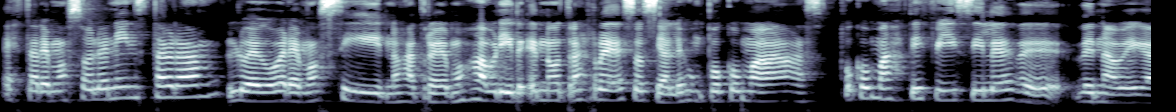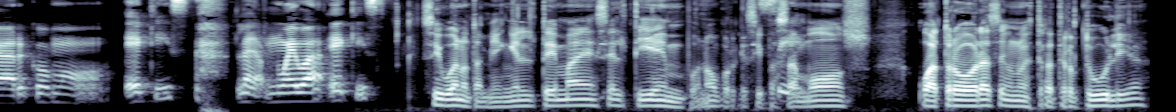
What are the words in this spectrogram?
estaremos solo en Instagram, luego veremos si nos atrevemos a abrir en otras redes sociales un poco más, poco más difíciles de, de navegar como X, la nueva X. Sí, bueno, también el tema es el tiempo, ¿no? Porque si pasamos cuatro horas en nuestra tertulia,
